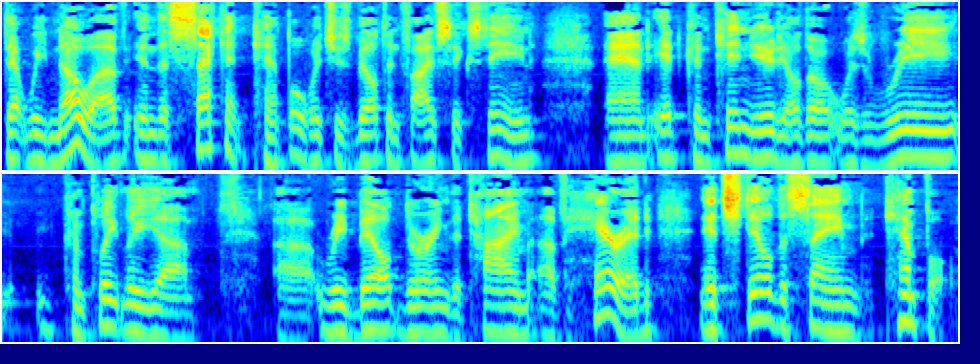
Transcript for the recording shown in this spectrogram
that we know of in the second temple, which is built in 516. And it continued, although it was re, completely uh, uh, rebuilt during the time of Herod, it's still the same temple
